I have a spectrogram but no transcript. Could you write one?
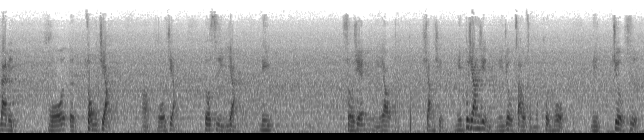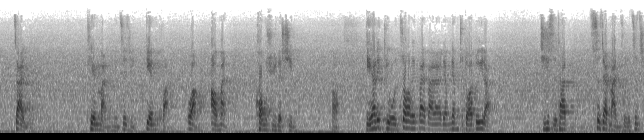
那里佛的宗教啊，佛教都是一样。你首先你要相信，你不相信，你就造成了困惑，你就是在于填满你自己癫狂、妄、傲慢、空虚的心，啊。底下你求做的拜拜啦，念念一大堆啦，其实他是在满足自己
